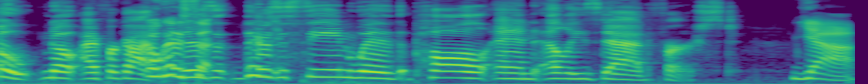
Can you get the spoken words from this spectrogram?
Oh, no, I forgot. Okay, there's, so- a, there's a scene with Paul and Ellie's dad first. Yeah.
